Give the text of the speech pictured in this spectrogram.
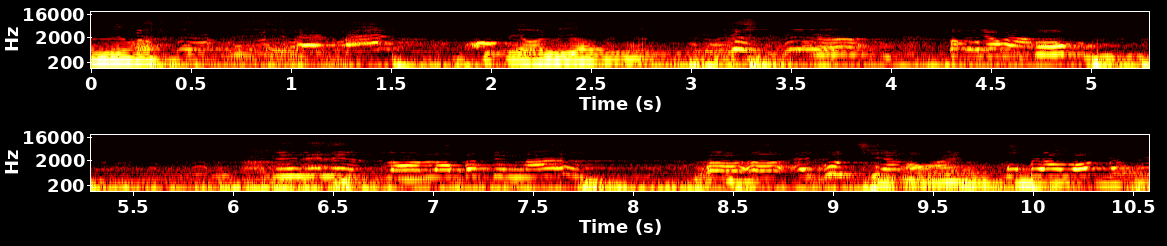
นเลยวะก๋วยเตี๋ยวเรือไปเนี่ยต้องยำกุ้งนี่นี่นี่รอรอแป๊บนึงนะ เออเออไอ้คุณเชียงเอาไงมึงไปเรารถมาสิ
